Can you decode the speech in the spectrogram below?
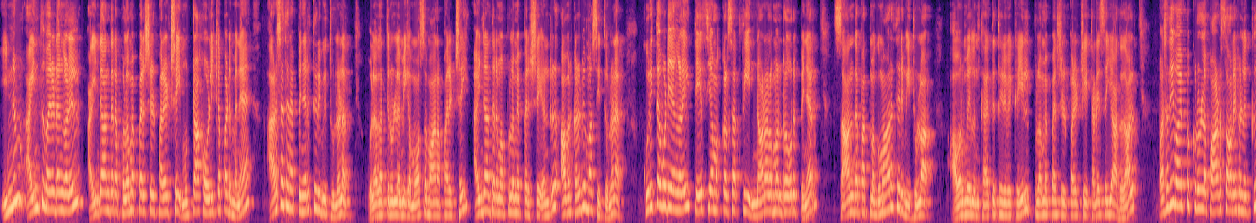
இன்னும் ஐந்து வருடங்களில் ஐந்தாந்தர புலமை பரிசில் பரீட்சை முற்றாக ஒழிக்கப்படும் என அரசு தரப்பினர் தெரிவித்துள்ளனர். உலகத்தில் உள்ள மிக மோசமான பரீட்சை ஐந்தாம் தரம புலமைப் பரீட்சை என்று அவர்கள் விமர்சித்துள்ளனர். குறித்த விடயங்களை தேசிய மக்கள் சக்தி நாடாளுமன்ற உறுப்பினர் சாந்த பத்மகுமார தெரிவித்துள்ளார். அவர் மேலும் கருத்து தெரிவிக்கையில் புலமை பரிசில் பரீட்சையை தடை செய்யாததால் வசதி வாய்ப்புகள் உள்ள பாடசாலைகளுக்கு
